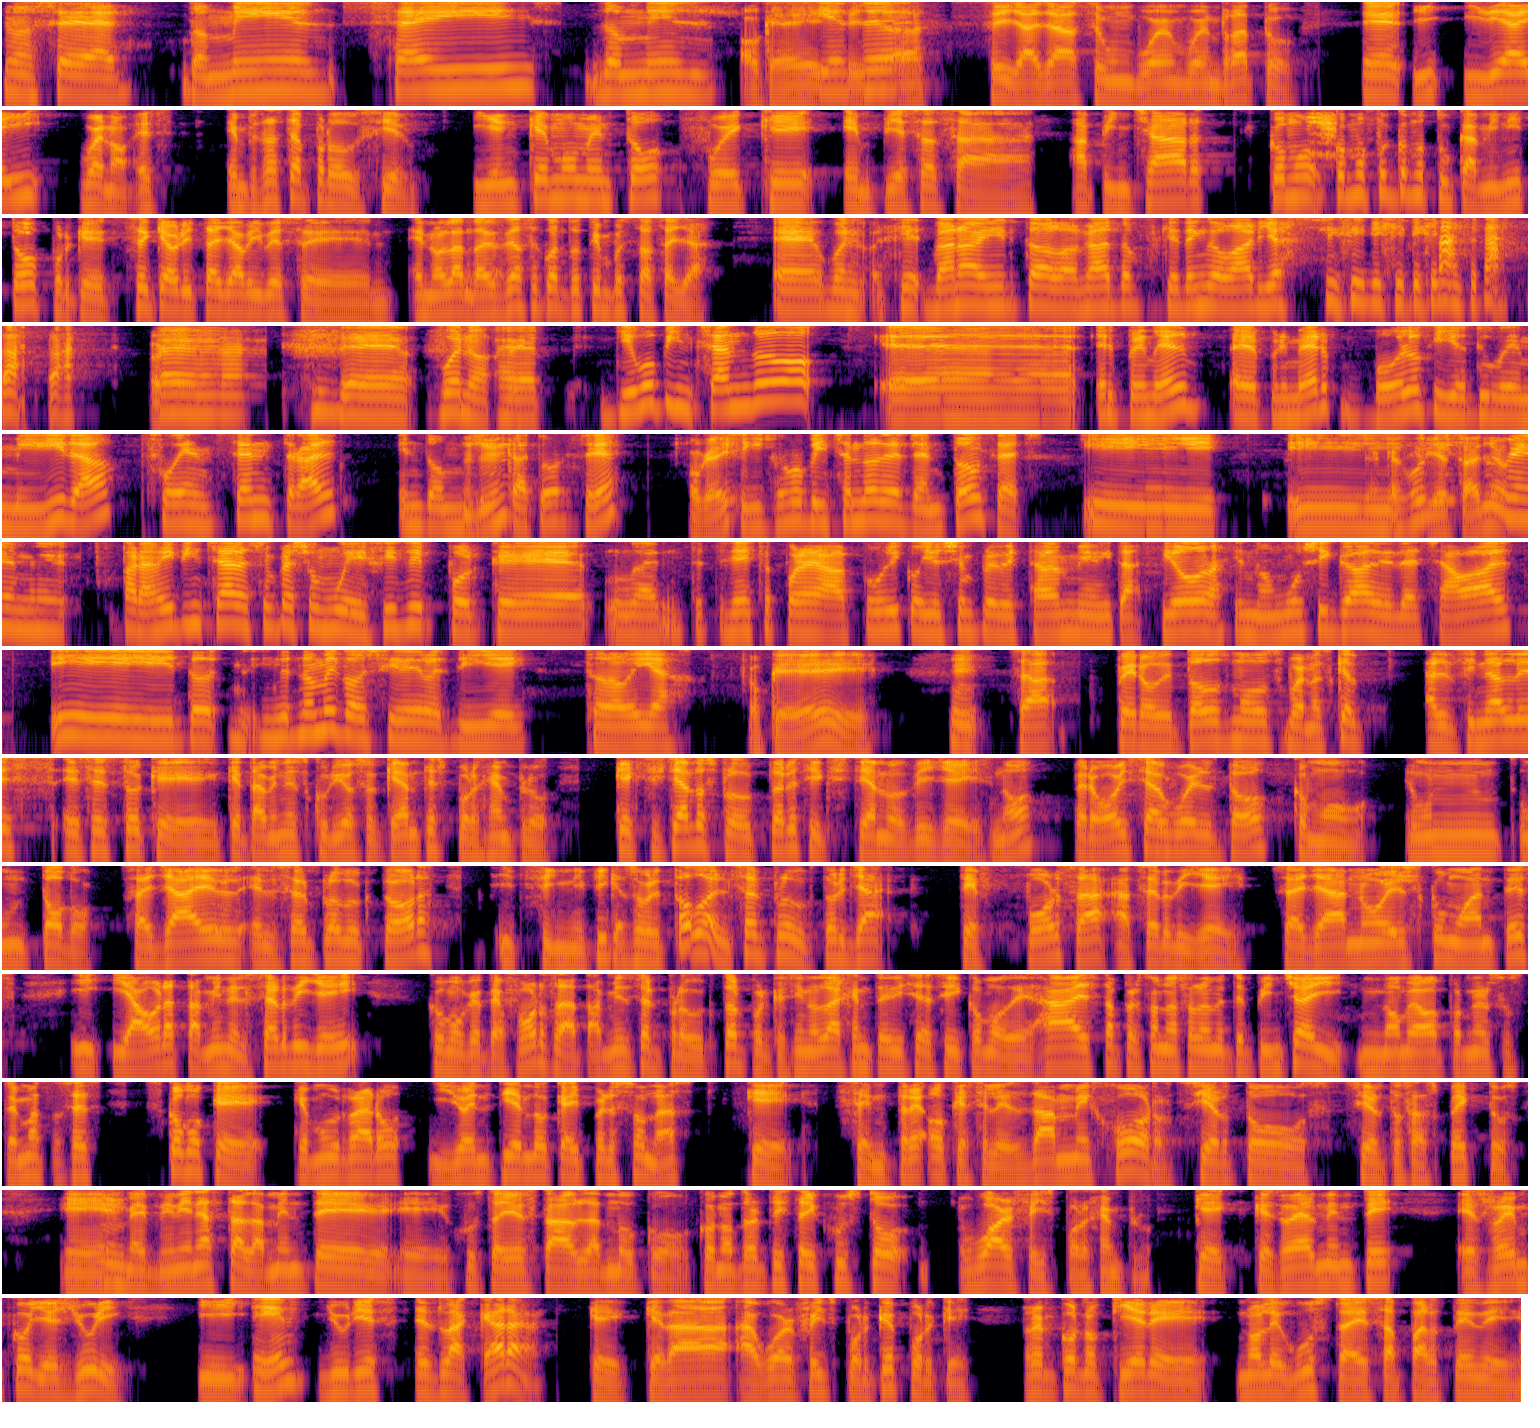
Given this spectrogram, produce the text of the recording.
No sé, 2006, 2007. Ok, sí, ya, sí, ya, ya hace un buen, buen rato. Y, y de ahí, bueno, es, empezaste a producir. ¿Y en qué momento fue que empiezas a, a pinchar? ¿Cómo, ¿Cómo fue como tu caminito? Porque sé que ahorita ya vives en, en Holanda. ¿Desde hace cuánto tiempo estás allá? eh, bueno, van a venir todos los gatos porque tengo varios. Eh, eh, bueno, eh, llevo pinchando. Eh, el, primer, el primer bolo que yo tuve en mi vida fue en Central en 2014. Ok. Sí, llevo pinchando desde entonces. Y. y Sí, casi bueno, 10 años. me- para mí pinchar siempre es muy difícil porque eh, te tienes que poner al público. Yo siempre he estado en mi habitación haciendo música desde chaval y no me considero DJ todavía. Ok. O sea, pero de todos modos, bueno, es que al final es, es esto que, que también es curioso, que antes, por ejemplo, que existían los productores y existían los DJs, ¿no? Pero hoy se ha vuelto como un, un todo. O sea, ya el, el ser productor significa, sobre todo el ser productor ya te forza a ser DJ. O sea, ya no es como antes y, y ahora también el ser DJ como que te forza a también ser productor, porque si no la gente dice así como de, ah, esta persona solamente pincha y no me va a poner sus temas. Entonces es como que, que muy raro y yo entiendo que hay personas que se entre o que se les da mejor ciertos, ciertos aspectos. Eh, Mm. me, me viene hasta la mente, eh, justo ayer estaba hablando con, con otro artista y justo Warface, por ejemplo, que, que realmente es Remco y es Yuri. Y Sí. Yuri es, es la cara que, que da a Warface. ¿Por qué? Porque Remco no quiere, no le gusta esa parte de,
